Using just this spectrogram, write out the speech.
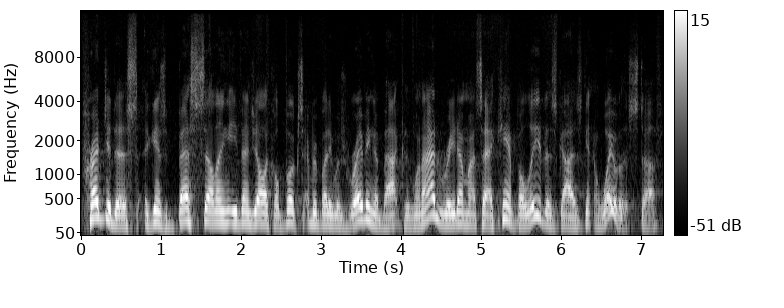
prejudice against best selling evangelical books everybody was raving about because when I'd read them, I'd say, I can't believe this guy's getting away with this stuff.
